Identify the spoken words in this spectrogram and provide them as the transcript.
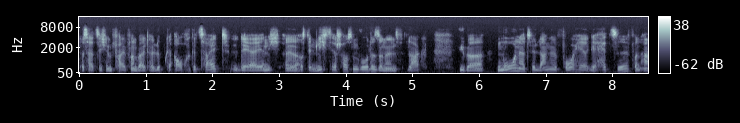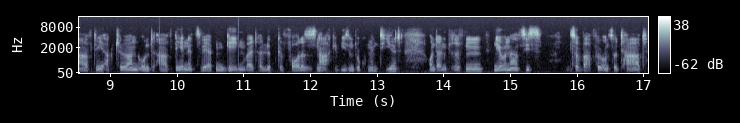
Das hat sich im Fall von Walter Lübcke auch gezeigt, der ja nicht äh, aus dem Nichts erschossen wurde, sondern es lag über monatelange vorherige Hetze von AfD-Akteuren und AfD-Netzwerken gegen Walter Lübcke vor. Das ist nachgewiesen dokumentiert. Und dann griffen Neonazis zur Waffe und zur Tat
